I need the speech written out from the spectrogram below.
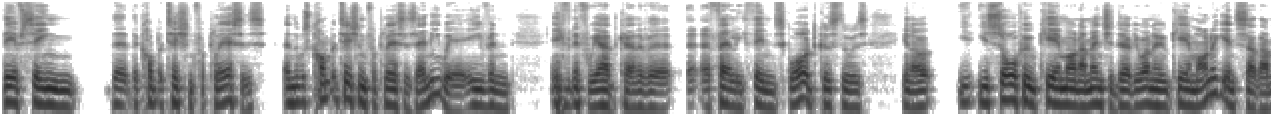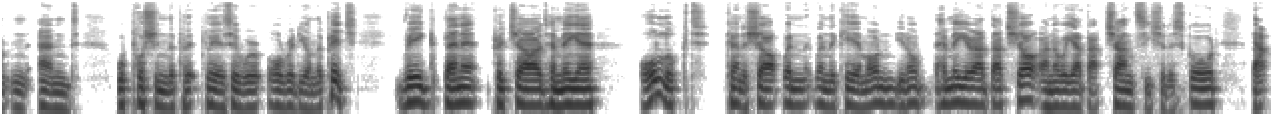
they've seen the, the competition for places. And there was competition for places anyway, even even if we had kind of a, a fairly thin squad because there was, you know, you, you saw who came on. I mentioned earlier on who came on against Southampton and were pushing the players who were already on the pitch. Rigg, Bennette, Pritchard, Hemir all looked kind of sharp when when they came on. You know, Hemir had that shot. I know he had that chance. He should have scored. That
